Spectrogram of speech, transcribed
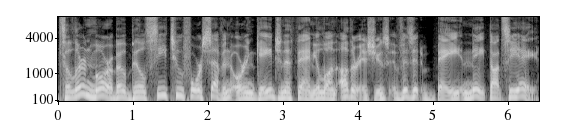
To learn more about Bill C 247 or engage Nathaniel on other issues, visit beynate.ca.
